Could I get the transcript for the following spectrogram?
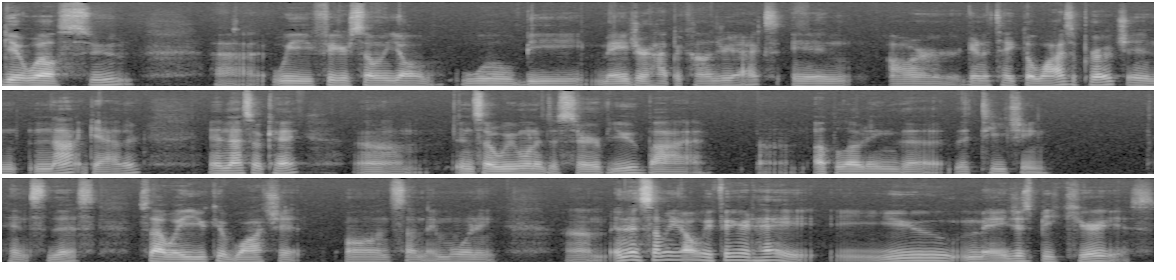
get well soon. Uh, we figure some of y'all will be major hypochondriacs and are going to take the wise approach and not gather, and that's okay. Um, and so we wanted to serve you by um, uploading the, the teaching hence this. So that way you could watch it on Sunday morning. Um, and then some of y'all, we figured, hey, you may just be curious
